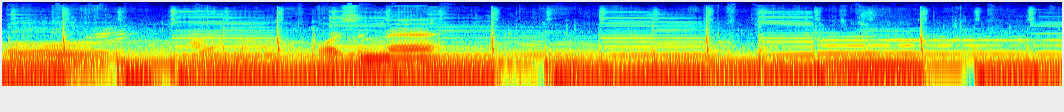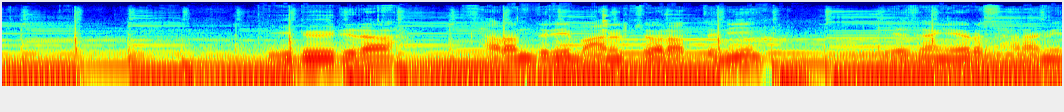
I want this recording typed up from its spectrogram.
오, 야, 멋있네. 일요일이라 사람들이 많을 줄 알았더니 예상외로 사람이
